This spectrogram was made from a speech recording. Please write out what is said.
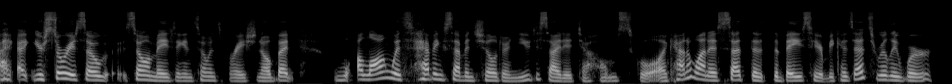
I, I, your story is so so amazing and so inspirational. But w- along with having seven children, you decided to homeschool. I kind of want to set the the base here because that's really where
